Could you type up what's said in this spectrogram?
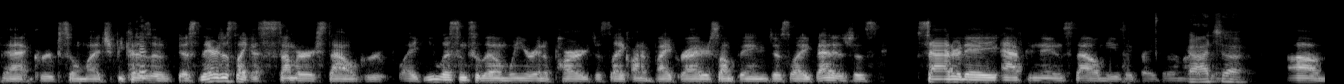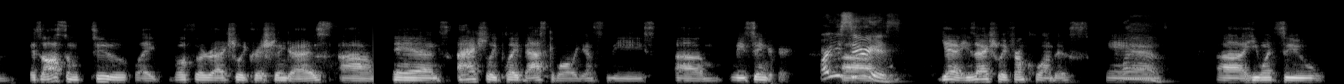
that group so much because of just they're just like a summer style group. Like you listen to them when you're in a park, just like on a bike ride or something. Just like that is just Saturday afternoon style music right there. Gotcha. Um, it's awesome too. Like both are actually Christian guys. Um, and I actually played basketball against the um, lead singer. Are you Uh, serious? Yeah, he's actually from Columbus, wow. and uh, he went to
